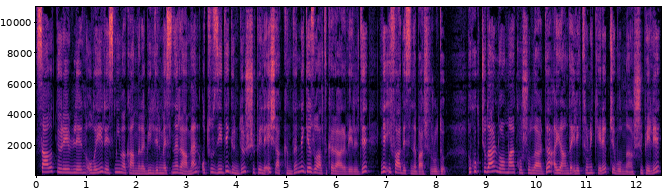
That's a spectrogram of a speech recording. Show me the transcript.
Sağlık görevlilerinin olayı resmi makamlara bildirmesine rağmen 37 gündür şüpheli eş hakkında ne gözaltı kararı verildi ne ifadesine başvuruldu. Hukukçular normal koşullarda ayağında elektronik kelepçe bulunan şüpheli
